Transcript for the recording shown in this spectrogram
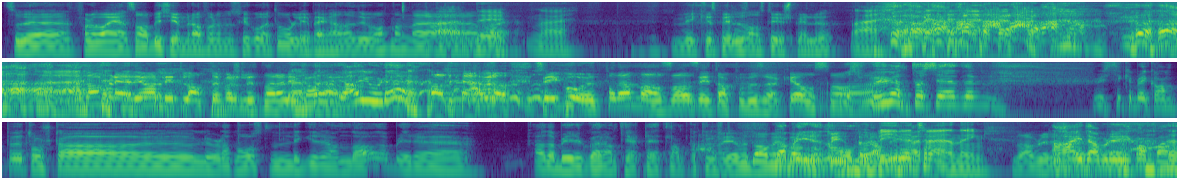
Så det, for det var en som var bekymra for om du skulle gå etter oljepengene, du òg. Men uh, nei, det, nej. Vil ikke spille sånn styrspill, du. Nei. Men da ble det jo litt latter på slutten her likevel. Ja, gjorde det! Ja, det er bra. Skal vi går ut på den da, og så si takk for besøket? Og så får vi vente og se. Det, hvis det ikke blir kamp torsdag, lørdag nå, hvordan ligger det an da? Da blir det, ja, da blir det garantert et eller annet på tirsdag. Ja, da Da blir det noe internett. Blir det her. da blir det Nei, da blir det kamper.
